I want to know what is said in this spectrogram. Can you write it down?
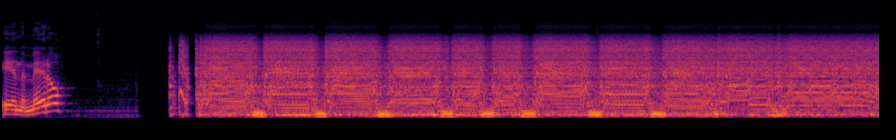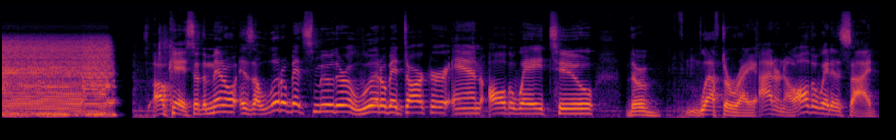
In the middle, Okay, so the middle is a little bit smoother, a little bit darker, and all the way to the left or right. I don't know, all the way to the side.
